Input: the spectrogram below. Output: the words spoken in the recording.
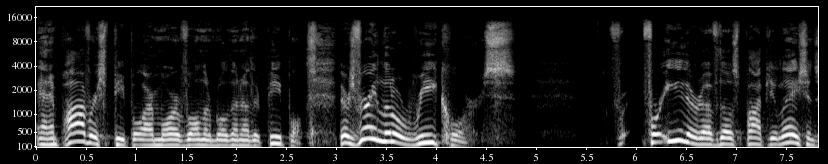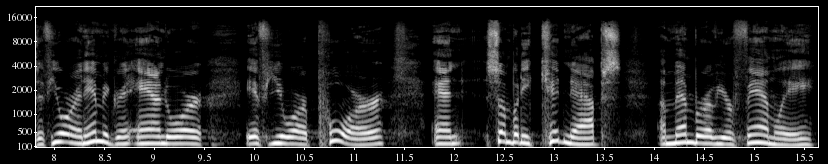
and impoverished people are more vulnerable than other people. There's very little recourse for, for either of those populations. If you are an immigrant and or if you are poor and somebody kidnaps a member of your family,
